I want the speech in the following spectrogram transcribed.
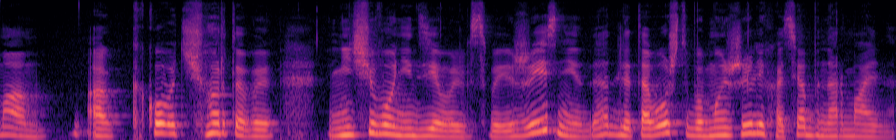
Мам, а какого черта вы ничего не делали в своей жизни да, для того, чтобы мы жили хотя бы нормально?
